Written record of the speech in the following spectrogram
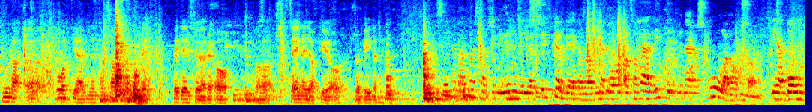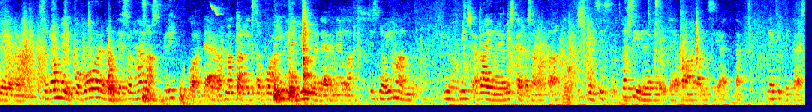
stora äh, åtgärder som satsar på det, Petersöre och, och Seinäjoki och så vidare. Sen en annan sak är det ju ännu nya cykelvägarna och de här, alltså här riktigt nära skolan också, de här gångvägarna. Så de är ju på våren att det är sådana här sprickor där, att man kan liksom komma in med hjulet däremellan. Siis ne on ihan, mi- miksi rainoja, miksi tätä sanotaan, niin siis tosi leveitä ja vaarallisia, että nekin pitäisi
